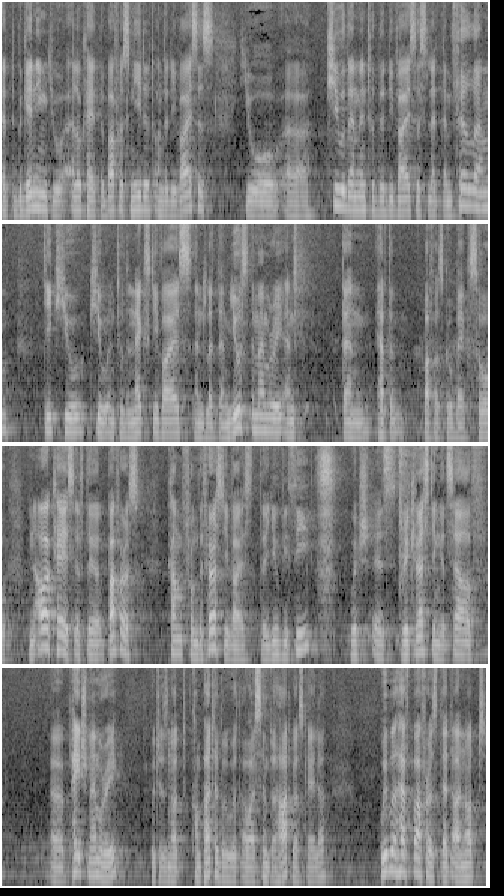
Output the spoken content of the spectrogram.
at the beginning, you allocate the buffers needed on the devices, you uh, queue them into the devices, let them fill them, dequeue, queue into the next device, and let them use the memory, and then have the buffers go back. So in our case, if the buffers come from the first device, the UVC, which is requesting itself uh, page memory, which is not compatible with our simple hardware scaler, we will have buffers that are not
